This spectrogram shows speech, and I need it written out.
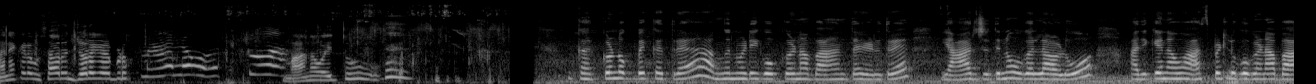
ಮನೆ ಕಡೆ ಹುಷಾರು ಜೋರಾಗಿ ಹೇಳ್ಬಿಡು. ಮಾನವಾಯ್ತು ಕರ್ಕೊಂಡು ಹೋಗ್ಬೇಕಾದ್ರೆ ಅಂಗನವಾಡಿಗೆ ಹೋಗೋಣ ಬಾ ಅಂತ ಹೇಳಿದ್ರೆ ಯಾರ ಜೊತೆನೂ ಹೋಗಲ್ಲ ಅವಳು. ಅದಕ್ಕೆ ನಾವು ಹಾಸ್ಪಿಟ್ಲಿಗೆ ಹೋಗೋಣ ಬಾ,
